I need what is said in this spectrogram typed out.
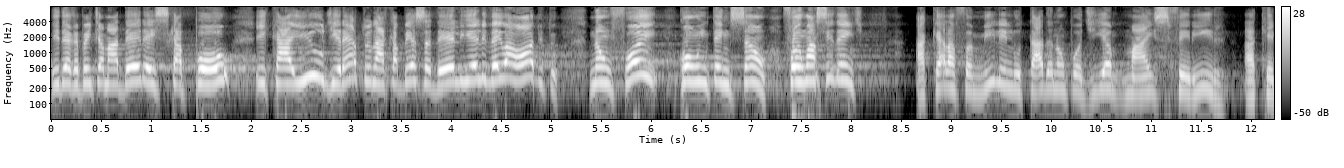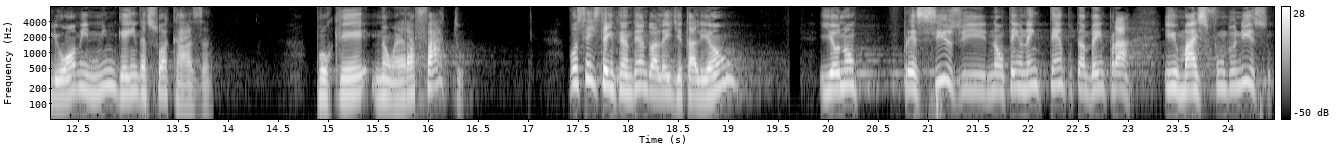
e de repente a madeira escapou e caiu direto na cabeça dele e ele veio a óbito. Não foi com intenção, foi um acidente. Aquela família enlutada não podia mais ferir aquele homem, ninguém da sua casa, porque não era fato. Você está entendendo a lei de Italião? E eu não preciso e não tenho nem tempo também para ir mais fundo nisso.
